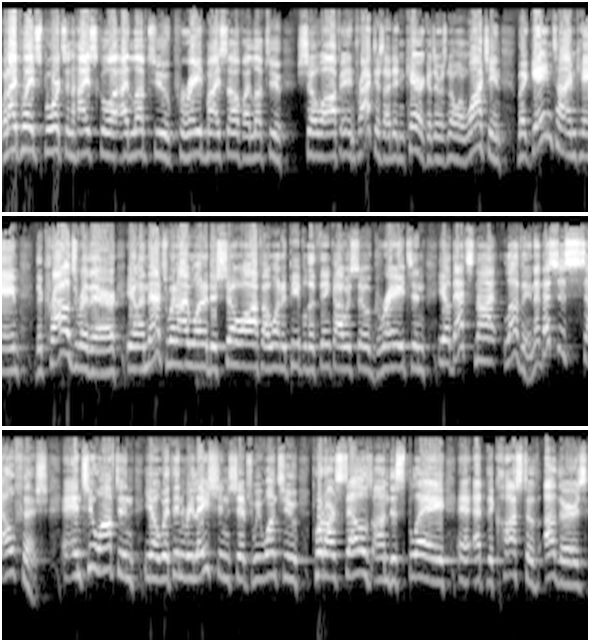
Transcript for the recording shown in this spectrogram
When I played sports in high school, I'd love to parade myself. I love to show off. In practice, I didn't care because there was no one watching. But game time came, the crowds were there, you know, and that's when I wanted to show off. I wanted people to think I was so great. And, you know, that's not loving. That's just selfish. And too often, you know, within relationships, we want to put ourselves on display at the cost of others.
